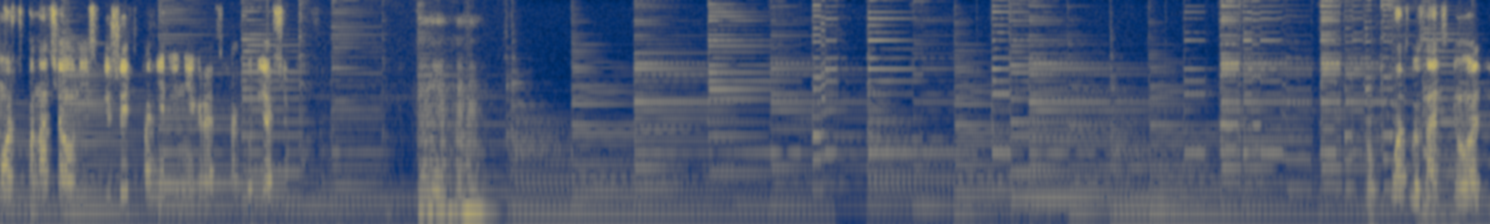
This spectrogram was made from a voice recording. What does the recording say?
Можете поначалу не спешить, помедленнее играть, так будет легче. Ну вот, вы знаете мелодию.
